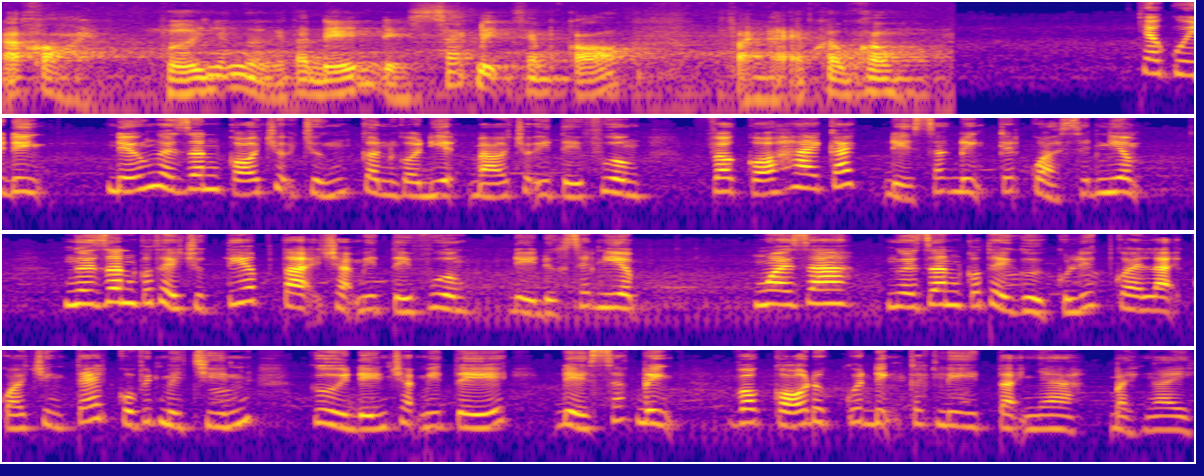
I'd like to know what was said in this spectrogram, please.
đã khỏi với những người người ta đến để xác định xem có phải là F0 không. Theo quy định, nếu người dân có triệu chứng cần gọi điện báo cho y tế phường và có hai cách để xác định kết quả xét nghiệm. Người dân có thể trực tiếp tại trạm y tế phường để được xét nghiệm. Ngoài ra, người dân có thể gửi clip quay lại quá trình test COVID-19 gửi đến trạm y tế để xác định và có được quyết định cách ly tại nhà 7 ngày.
